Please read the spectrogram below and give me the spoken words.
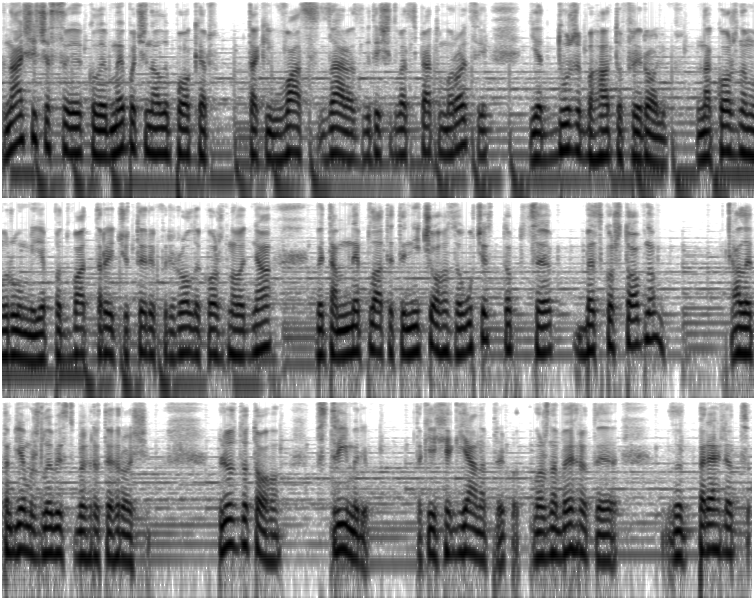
В наші часи, коли ми починали покер, так і у вас зараз, у 2025 році, є дуже багато фріролів. На кожному румі є по 2, 3, 4 фріроли кожного дня. Ви там не платите нічого за участь, тобто це безкоштовно, але там є можливість виграти гроші. Плюс до того, в стрімерів, таких як я, наприклад, можна виграти перегляд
